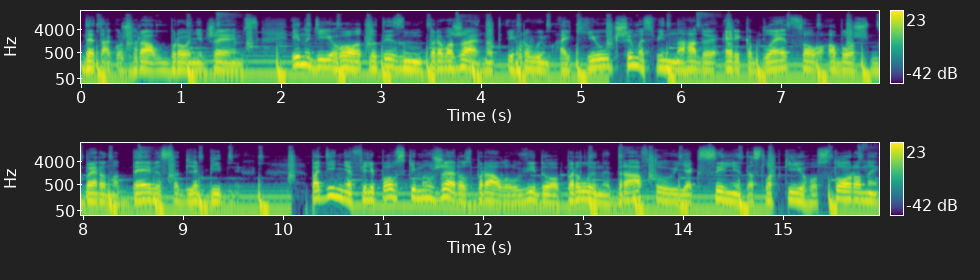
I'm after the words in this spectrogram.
де також грав Броні Джеймс. Іноді його атлетизм переважає над ігровим IQ, чимось він нагадує Еріка Блейдсо або ж Берона Девіса для бідних. Падіння Філіповський ми вже розбирали у відео перлини драфту, як сильні та слабкі його сторони.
